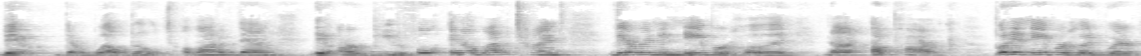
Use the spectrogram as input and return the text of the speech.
they they're well built. A lot of them, they are beautiful, and a lot of times they're in a neighborhood, not a park, but a neighborhood where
